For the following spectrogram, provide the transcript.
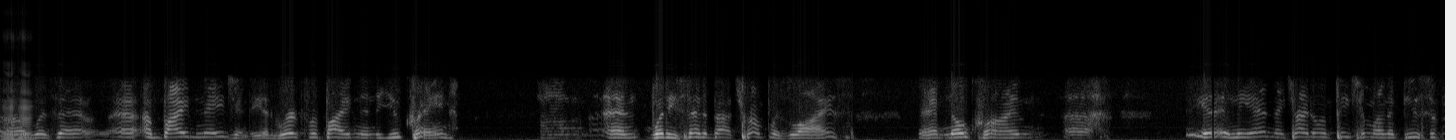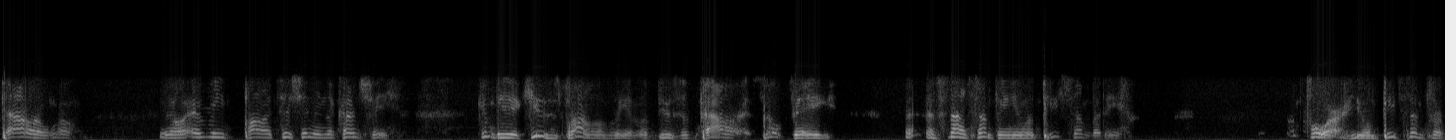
uh, was a, a Biden agent. He had worked for Biden in the Ukraine, um, and what he said about Trump was lies. They had no crime. Uh, in the end, they try to impeach him on abuse of power. Well, you know, every politician in the country can be accused probably of abuse of power. It's so vague. That's not something you impeach somebody for. You impeach them for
